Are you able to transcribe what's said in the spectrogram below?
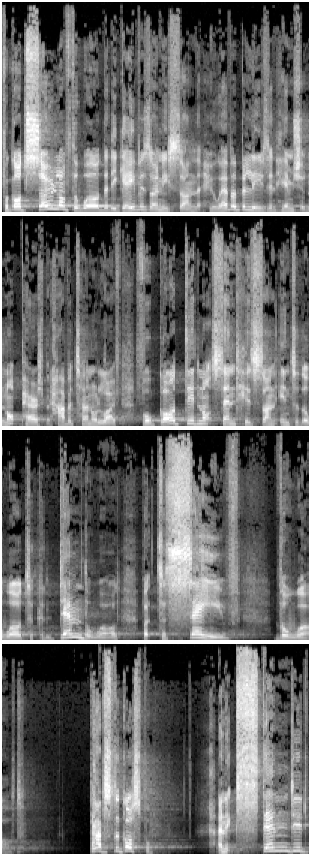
For God so loved the world that he gave his only Son, that whoever believes in him should not perish but have eternal life. For God did not send his Son into the world to condemn the world, but to save the world. That's the gospel an extended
